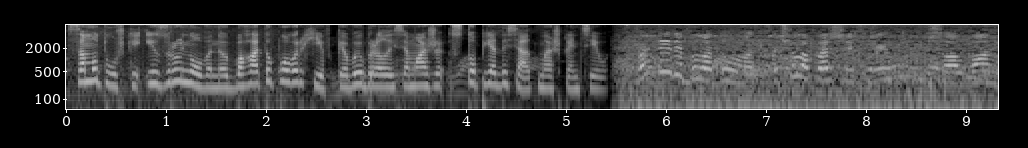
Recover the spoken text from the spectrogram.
Самотужки із зруйнованої багатоповерхівки вибралися майже 150 мешканців. В квартирі була вдома, почула перший взрив, пішла в ванну.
